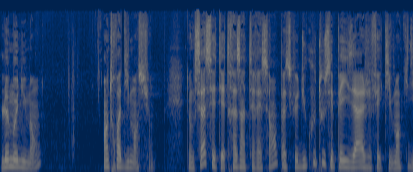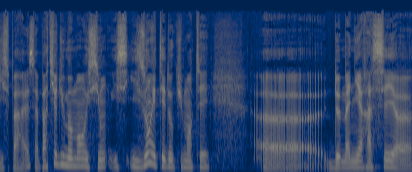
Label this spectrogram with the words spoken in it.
le monument, en trois dimensions. Donc ça, c'était très intéressant parce que du coup, tous ces paysages, effectivement, qui disparaissent, à partir du moment où ils ont, été documentés euh, de manière assez, euh,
